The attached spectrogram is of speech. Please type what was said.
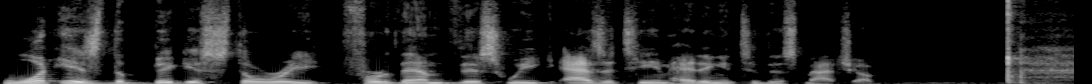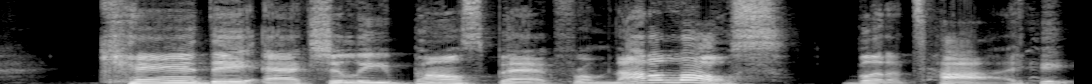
What is the biggest story for them this week as a team heading into this matchup? Can they actually bounce back from not a loss? But a tie.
